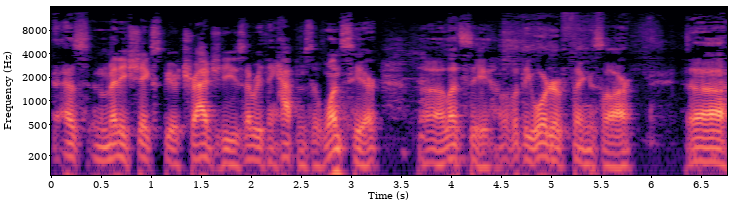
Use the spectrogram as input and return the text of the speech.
as in many Shakespeare tragedies, everything happens at once here. Uh, let's see what the order of things are. Uh,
